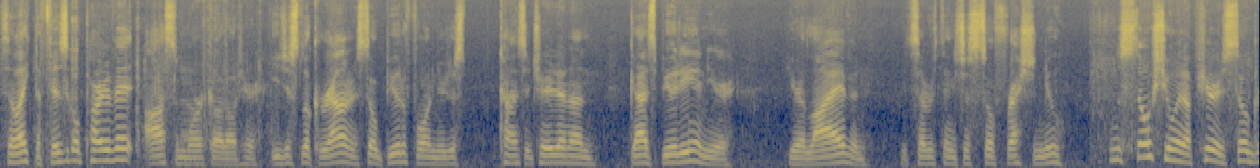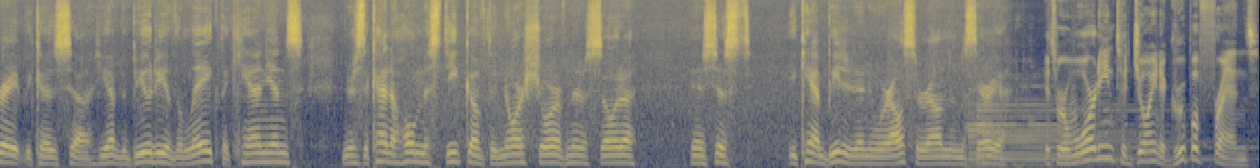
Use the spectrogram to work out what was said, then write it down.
is I like the physical part of it. Awesome workout out here. You just look around and it's so beautiful and you're just concentrated on God's beauty and you're, you're alive and it's everything's just so fresh and new. And the snowshoeing up here is so great because uh, you have the beauty of the lake, the canyons, and there's the kind of whole mystique of the North Shore of Minnesota. And it's just, you can't beat it anywhere else around in this area. It's rewarding to join a group of friends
